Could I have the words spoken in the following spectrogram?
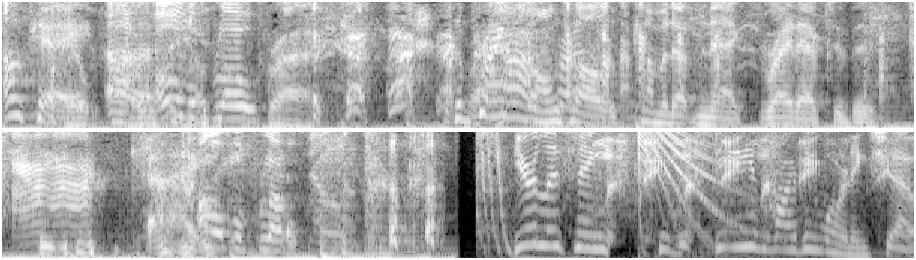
Okay. That, Uh, that Overflow. surprise. the prank phone call is coming up next, right after this. These guys. Overflow. You're listening to the Steve Harvey Morning Show.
